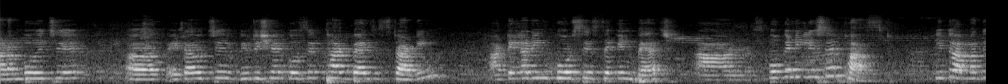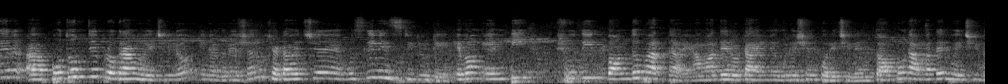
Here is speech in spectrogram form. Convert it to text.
আরম্ভ হয়েছে আহ, এটা হচ্ছে বিউটিশিয়ান কোর্সের থার্ড ব্যাচ স্টার্টিং আর টেলারিং কোর্সের সেকেন্ড ব্যাচ আর স্পোকেন ইংলিশের ফার্স্ট কিন্তু আমাদের প্রথম যে প্রোগ্রাম হয়েছিল ইনগ্রেশন সেটা হচ্ছে মুসলিম ইনস্টিটিউটে এবং এমপি সুদীপ বন্দ্যোপাধ্যায় আমাদের ওটা ইনগ্রেশন করেছিলেন। তখন আমাদের হয়েছিল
